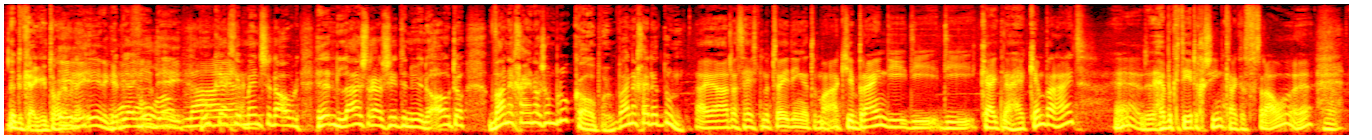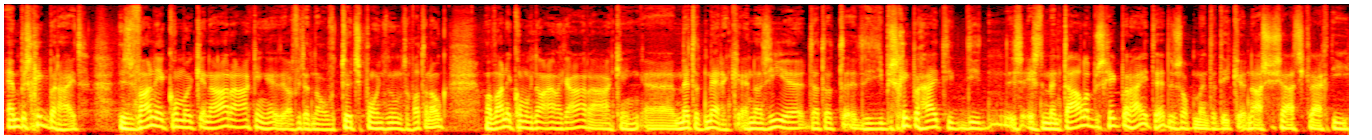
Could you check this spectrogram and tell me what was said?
Ja, Dan kijk ik toch even Erik? Erik. Heb jij een idee? Nou, Hoe krijg je ja. mensen nou over... De luisteraars zitten nu in de auto. Wanneer ga je nou zo'n broek kopen? Wanneer ga je dat doen? Nou ja, dat heeft met twee dingen te maken. Je brein die, die, die kijkt naar herkenbaarheid. Hè, heb ik het eerder gezien, kan ik het vertrouwen. Hè? En beschikbaarheid. Dus wanneer kom ik in aanraking, hè, of je dat nou over touchpoint noemt of wat dan ook. Maar wanneer kom ik nou eigenlijk in aanraking eh, met het merk? En dan zie je dat het, eh, die beschikbaarheid die, die is, is de mentale beschikbaarheid. Hè? Dus op het moment dat ik een associatie krijg die,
